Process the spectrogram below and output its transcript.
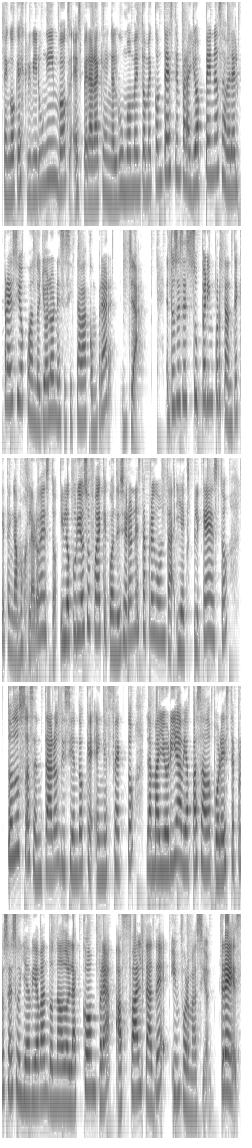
tengo que escribir un inbox, esperar a que en algún momento me contesten para yo apenas saber el precio cuando yo lo necesitaba comprar ya. Entonces es súper importante que tengamos claro esto. Y lo curioso fue que cuando hicieron esta pregunta y expliqué esto, todos asentaron diciendo que en efecto la mayoría había pasado por este proceso y había abandonado la compra a falta de información. 3.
